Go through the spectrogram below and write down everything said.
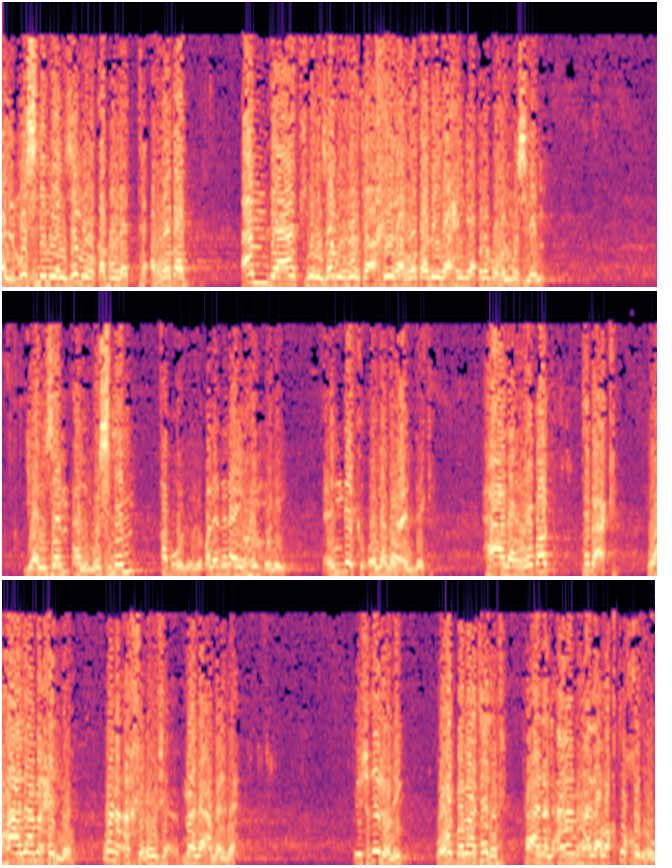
المسلم يلزمه قبول الرطب أم ذاك يلزمه تأخير الرطب إلى حين يطلبه المسلم؟ يلزم المسلم قبوله يقول أنا لا يهمني عندك ولا ما عندك؟ هذا الرطب تبعك وهذا محله وأنا أخره ماذا أعمل به؟ يشغلني وربما تلف فأنا الآن هذا وقت خذه.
